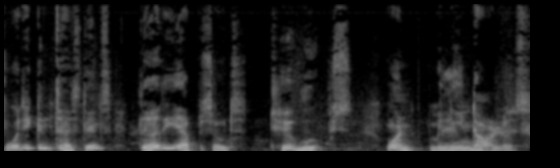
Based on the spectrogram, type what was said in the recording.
Forty contestants, thirty episodes, two groups, one million dollars.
